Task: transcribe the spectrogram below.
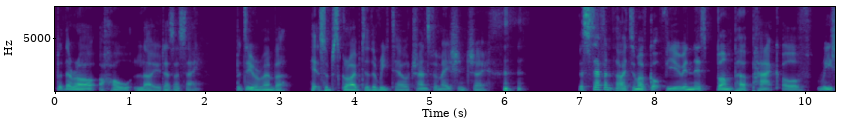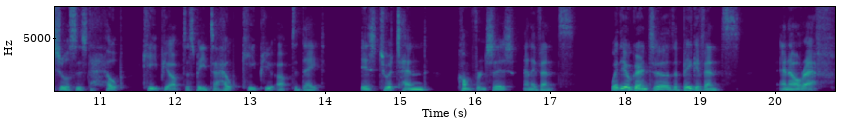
but there are a whole load, as I say. But do remember, hit subscribe to the Retail Transformation Show. the seventh item I've got for you in this bumper pack of resources to help keep you up to speed, to help keep you up to date, is to attend conferences and events. Whether you're going to the big events, NRF,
